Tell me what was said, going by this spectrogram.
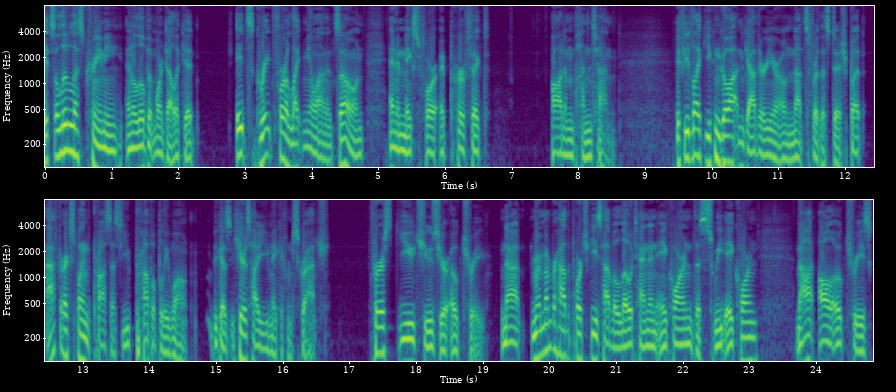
It's a little less creamy and a little bit more delicate. It's great for a light meal on its own, and it makes for a perfect autumn panchan. If you'd like, you can go out and gather your own nuts for this dish, but after I explain the process, you probably won't, because here's how you make it from scratch. First, you choose your oak tree. Now, remember how the Portuguese have a low tannin acorn, the sweet acorn? Not all oak trees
